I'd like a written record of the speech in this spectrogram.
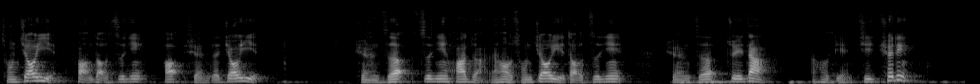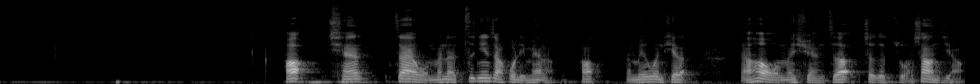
从交易放到资金。好，选择交易，选择资金划转，然后从交易到资金，选择最大，然后点击确定。好，钱在我们的资金账户里面了。好，那没有问题了。然后我们选择这个左上角，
